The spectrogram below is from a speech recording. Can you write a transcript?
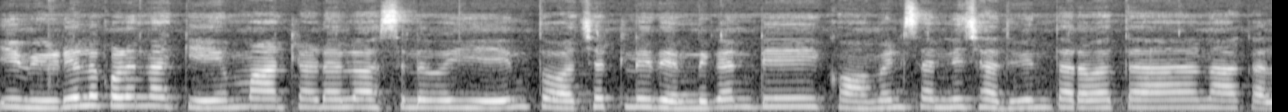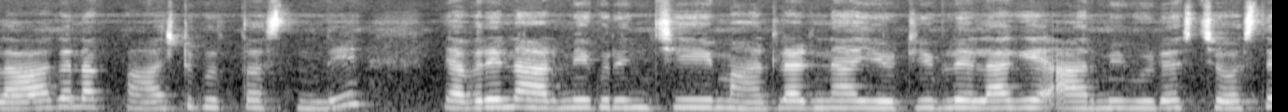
ఈ వీడియోలో కూడా నాకు ఏం మాట్లాడాలో అసలు ఏం తోచట్లేదు. ఎందుకంటే ఈ కామెంట్స్ అన్నీ చదివిన తర్వాత నాకు అలాగ నాకు పాస్ట్ గుర్తొస్తుంది. ఎవరైనా ఆర్మీ గురించి మాట్లాడినా యూట్యూబ్లో ఇలాగే ఆర్మీ వీడియోస్ చూస్తే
